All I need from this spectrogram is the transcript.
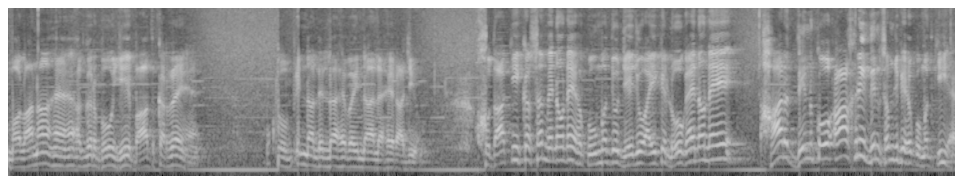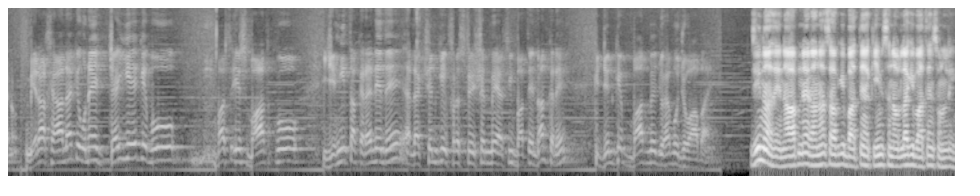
मौलाना है, अगर वो ये बात कर रहे हैं तो इन्ना लाला व इन्ना राज़ी हूँ खुदा की कसम, इन्होंने हुकूमत जो जे जो आई के लोग हैं, इन्होंने हर दिन को आखिरी दिन समझ के हुकूमत की है ना मेरा ख्याल है कि उन्हें चाहिए कि वो बस इस बात को यहीं तक रहने दें इलेक्शन की फ्रस्ट्रेशन में ऐसी बातें ना करें कि जिनके बाद में जो है वो जवाब आए। जी नाजिन आपने राना साहब की बातें, हकीम सनाउल्ला की बातें सुन ली।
